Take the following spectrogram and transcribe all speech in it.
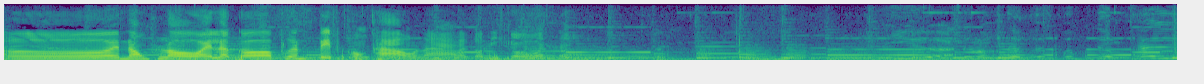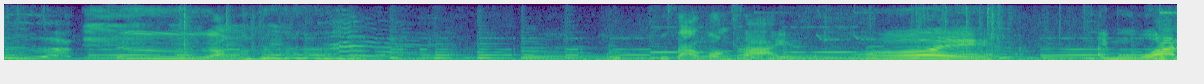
เอ้ยน้องพลอยแล้วก็เพื่อนเป็ดของเขานะคะแล้วก็พี่กรณ์เนาะเอื้อเรื่องเรื่องเอื้อเรื่องเอื้อเกเรื่องผู้สาวกองทราย โอ้ย ไอหมูอ้วน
